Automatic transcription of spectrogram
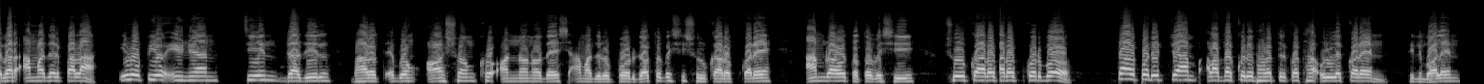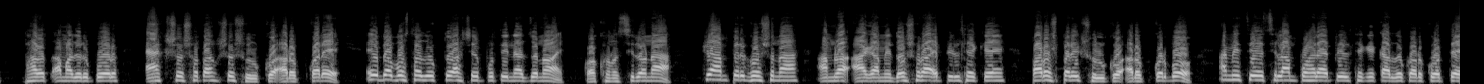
এবার আমাদের পালা। ইউরোপীয় ইউনিয়ন, চীন, ব্রাজিল, ভারত এবং অসংখ্য অন্যান্য দেশ আমাদের উপর যত বেশি শুল্ক আরোপ করে, আমরাও তত বেশি শুল্ক আরোপ আরোপ করব। তারপরে ট্রাম্প আলাদা করে ভারতের কথা উল্লেখ করেন। তিনি বলেন, ভারত আমাদের উপর একশো শতাংশ শুল্ক আরোপ করে। এই ব্যবস্থা যুক্তরাষ্ট্রের প্রতি ন্যায্য নয়, কখনো ছিল না। ট্রাম্পের ঘোষণা, আমরা আগামী দোসরা এপ্রিল থেকে পারস্পরিক শুল্ক আরোপ করব। আমি চেয়েছিলাম পহেলা এপ্রিল থেকে কার্যকর করতে,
